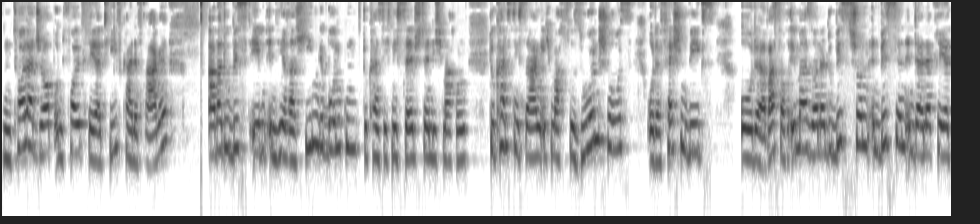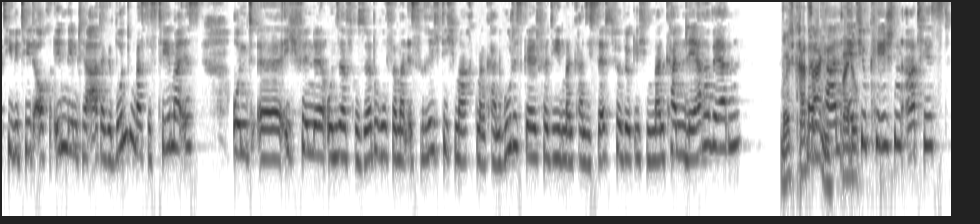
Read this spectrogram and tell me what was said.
ein toller Job und voll kreativ, keine Frage. Aber du bist eben in Hierarchien gebunden. Du kannst dich nicht selbstständig machen. Du kannst nicht sagen, ich mache Frisurenshows oder Fashion Weeks oder was auch immer, sondern du bist schon ein bisschen in deiner Kreativität auch in dem Theater gebunden, was das Thema ist. Und äh, ich finde, unser Friseurberuf, wenn man es richtig macht, man kann gutes Geld verdienen, man kann sich selbst verwirklichen, man kann Lehrer werden. Wollte ich gerade Man sagen. kann weil du- Education Artist,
